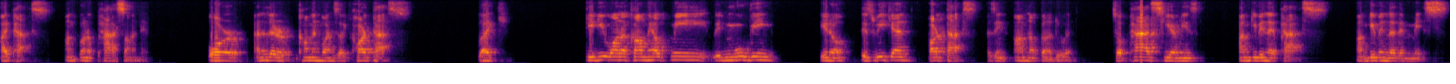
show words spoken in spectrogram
I pass. I'm going to pass on it. Or another common one is like hard pass. Like, did you want to come help me with moving, you know, this weekend? Hard pass, as in, I'm not going to do it. So pass here means I'm giving a pass. I'm giving that a miss.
